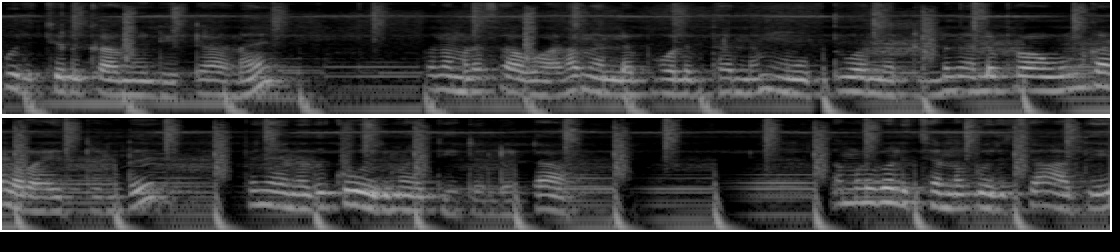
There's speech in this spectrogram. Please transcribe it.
പൊരിച്ചെടുക്കാൻ വേണ്ടിയിട്ടാണ്. അപ്പോൾ നമ്മുടെ സവാള നല്ലപോലെ തന്നെ മൂത്ത് വന്നിട്ടുണ്ട്. നല്ല ബ്രൗൺ കളറായിട്ടുണ്ട് അപ്പോൾ ഞാനത് കോരി മാറ്റിയിട്ടുണ്ട് കേട്ടോ. നമ്മൾ വെളിച്ചെണ്ണ പൊരിച്ച അതേ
